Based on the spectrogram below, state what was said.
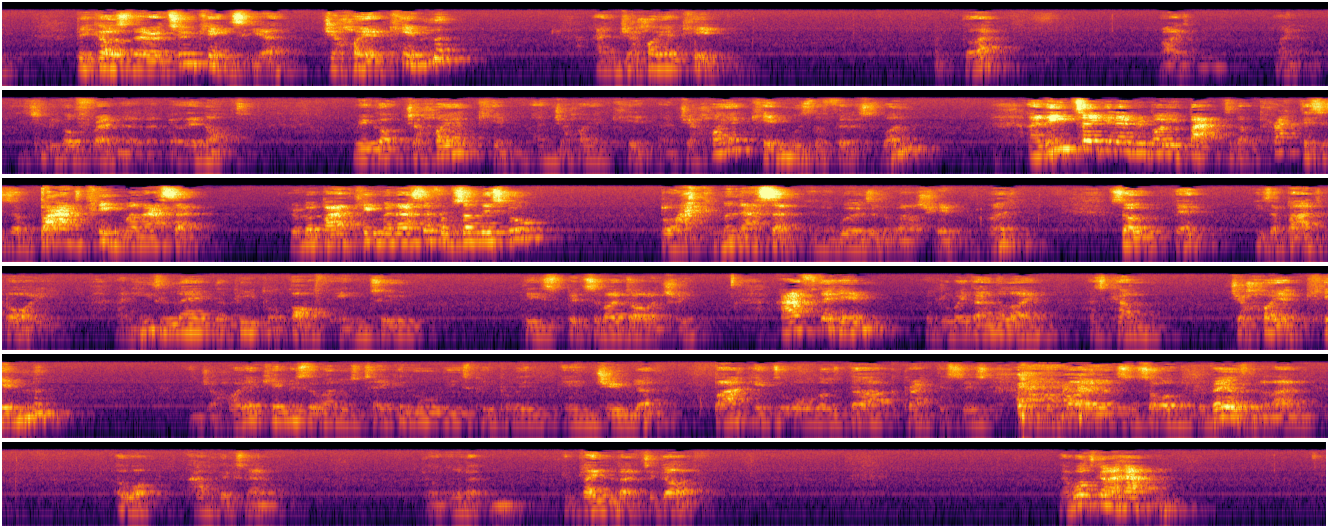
because there are two kings here, Jehoiakim and Jehoiachin. Got that? Right. I know. It should be called Fred Nerbert, but they're not. We've got Jehoiakim and Jehoiachin. And Jehoiakim was the first one. And he'd taken everybody back to the practices of bad King Manasseh. Remember bad King Manasseh from Sunday school? Black Manasseh, the words of the Welsh hymn, right? So he's a bad boy. And he's led the people off into these bits of idolatry. After him, a little way down the line, has come Jehoiakim. And Jehoiakim is the one who's taken all these people in, in Judah back into all those dark practices and the violence and so on that prevails in the land are what Habakkuk's now going on about, complaining about to God. Now what's going to happen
